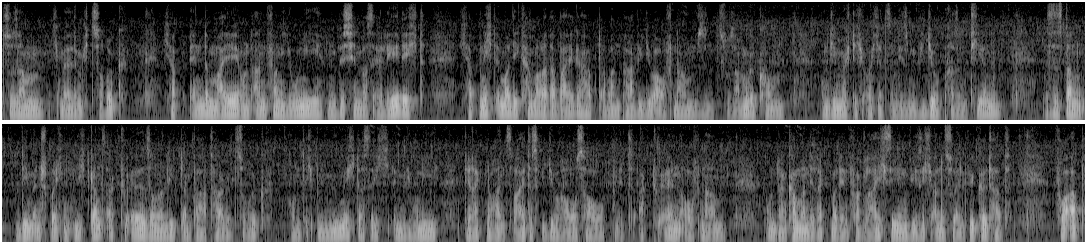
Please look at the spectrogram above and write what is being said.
Zusammen, ich melde mich zurück. Ich habe Ende Mai und Anfang Juni ein bisschen was erledigt. Ich habe nicht immer die Kamera dabei gehabt, aber ein paar Videoaufnahmen sind zusammengekommen und die möchte ich euch jetzt in diesem Video präsentieren. Es ist dann dementsprechend nicht ganz aktuell, sondern liegt ein paar Tage zurück und ich bemühe mich, dass ich im Juni direkt noch ein zweites Video raushau mit aktuellen Aufnahmen und dann kann man direkt mal den Vergleich sehen, wie sich alles so entwickelt hat. Vorab,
